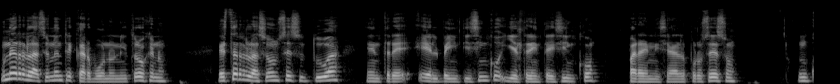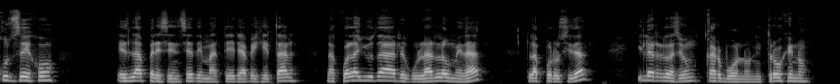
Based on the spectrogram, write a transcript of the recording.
una relación entre carbono y nitrógeno. Esta relación se sitúa entre el 25 y el 35 para iniciar el proceso. Un consejo es la presencia de materia vegetal, la cual ayuda a regular la humedad, la porosidad y la relación carbono-nitrógeno.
